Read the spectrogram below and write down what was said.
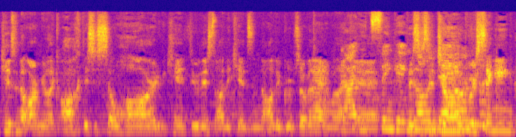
kids in the army are like, oh, this is so hard. We can't do this to other kids in the other groups over there, and we're like, And yeah, was thinking, this is a going joke. We're singing,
